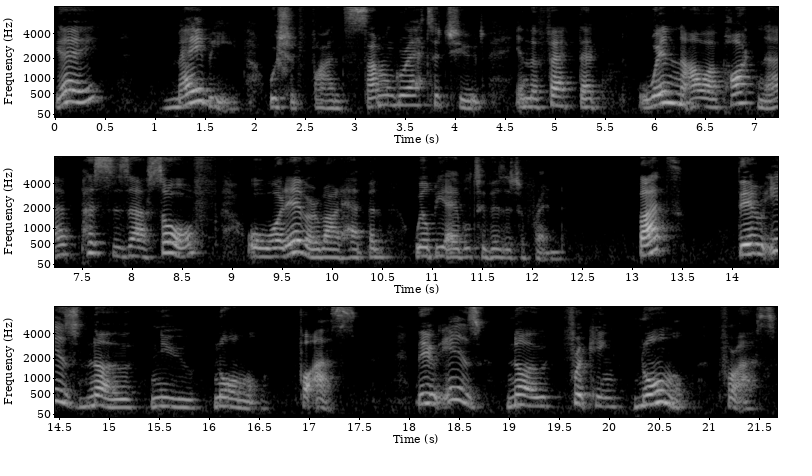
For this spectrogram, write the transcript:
yay, maybe we should find some gratitude in the fact that when our partner pisses us off or whatever might happen, we'll be able to visit a friend. But there is no new normal for us. There is no freaking normal for us.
